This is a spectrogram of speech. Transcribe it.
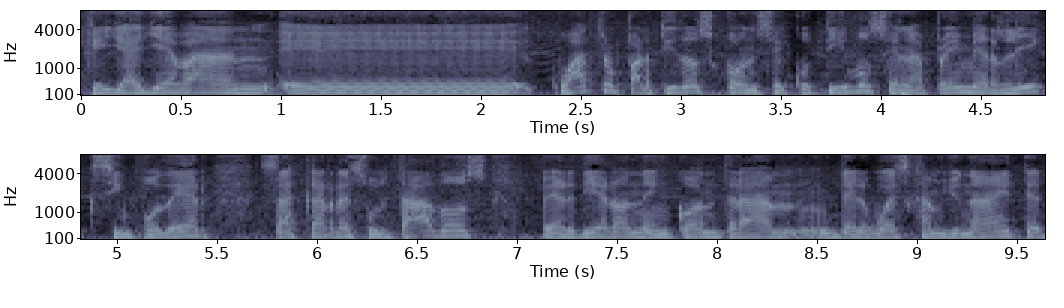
que ya llevan eh, cuatro partidos consecutivos en la Premier League sin poder sacar resultados. Perdieron en contra del West Ham United,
